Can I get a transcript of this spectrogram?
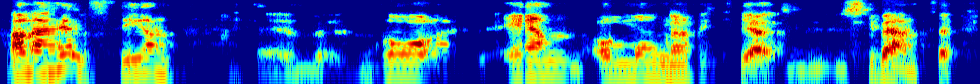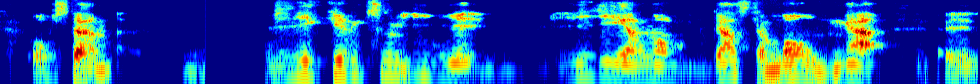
Anna Hellsten eh, var en av många viktiga skribenter och sen vi gick ju liksom igenom ganska många. Eh,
